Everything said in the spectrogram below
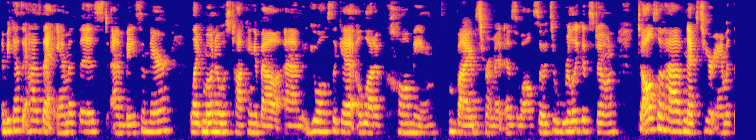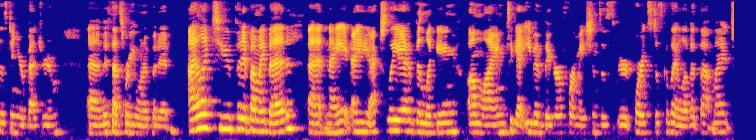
And because it has that amethyst um, base in there, like Mona was talking about, um, you also get a lot of calming vibes from it as well. So it's a really good stone to also have next to your amethyst in your bedroom um, if that's where you want to put it. I like to put it by my bed at night. I actually have been looking online to get even bigger formations of spirit quartz just because I love it that much.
